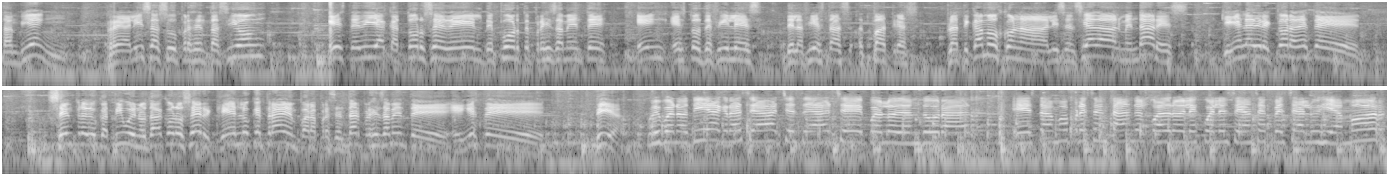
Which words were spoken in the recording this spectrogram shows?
también realiza su presentación este día 14 del deporte precisamente en estos desfiles de las fiestas patrias. Platicamos con la licenciada Almendares, quien es la directora de este centro educativo y nos da a conocer qué es lo que traen para presentar precisamente en este día. Muy buenos días, gracias HCH, Pueblo de Honduras. Estamos presentando el cuadro de la Escuela de Enseñanza Especial Luis y Amor,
